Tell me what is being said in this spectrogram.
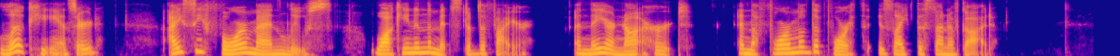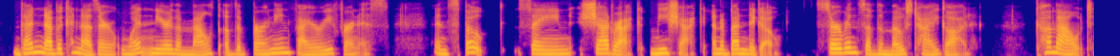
Look, he answered, I see four men loose, walking in the midst of the fire, and they are not hurt, and the form of the fourth is like the Son of God. Then Nebuchadnezzar went near the mouth of the burning fiery furnace and spoke, saying, Shadrach, Meshach, and Abednego, servants of the Most High God, come out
